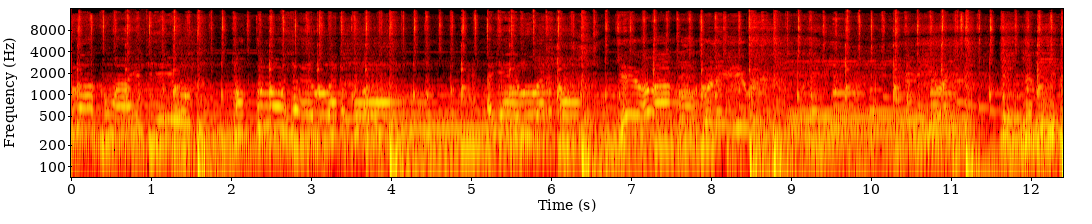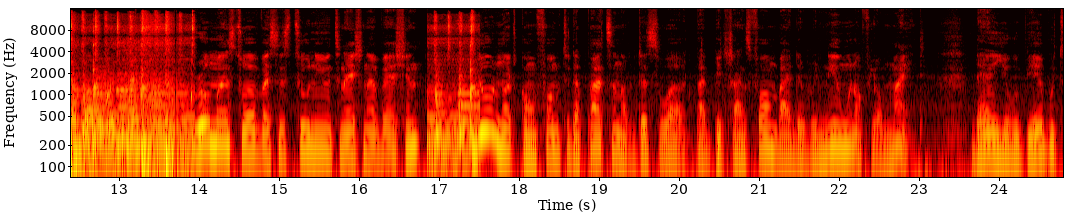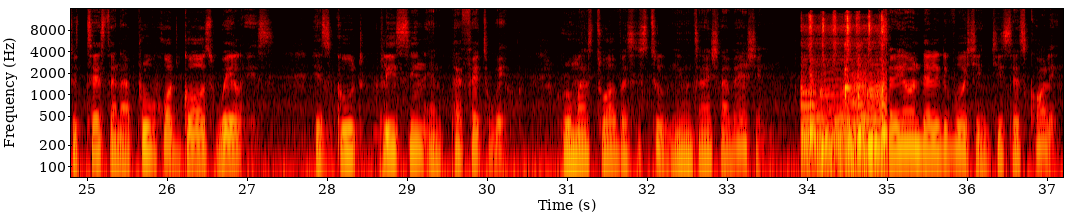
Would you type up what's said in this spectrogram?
Romans 12 verses 2 New International Version. Do not conform to the pattern of this world, but be transformed by the renewing of your mind. Then you will be able to test and approve what God's will is, His good, pleasing, and perfect will. Romans 12 verses 2 New International Version. Serion Daily Devotion, Jesus Calling.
